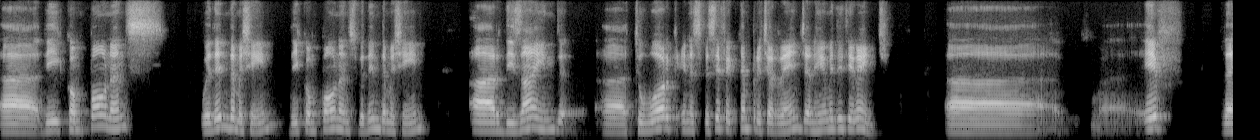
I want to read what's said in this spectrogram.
Uh, the components within the machine, the components within the machine are designed uh, to work in a specific temperature range and humidity range. Uh, if the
